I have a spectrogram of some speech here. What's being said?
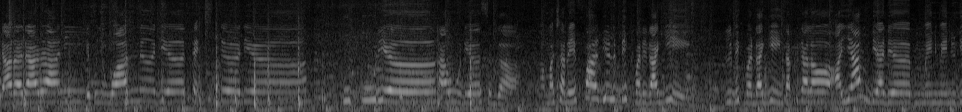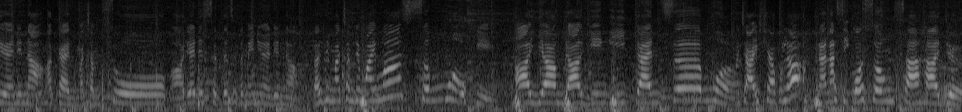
darah-darah ni, dia punya warna dia, tekstur dia, kuku dia, tahu dia segar. Ha, macam Refal dia lebih kepada daging lebih kepada daging. Tapi kalau ayam dia ada menu-menu dia yang dia nak makan. Macam sup uh, dia ada certain-certain menu yang dia nak. Tapi macam Jemima semua okey. Ayam daging ikan semua. Macam Aisyah pula nak nasi kosong sahaja.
